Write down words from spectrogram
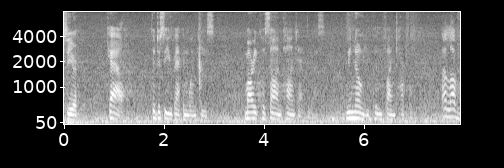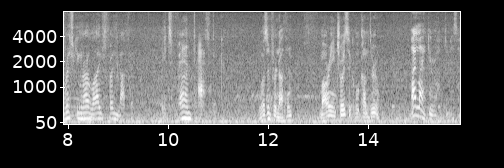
Hey, Cere. Cal, good to see you back in one piece. Mari Kosan contacted us. We know you couldn't find Tarfful. I love risking our lives for nothing. It's fantastic. It wasn't for nothing. Mari and Choyyssyk will come through. I like your optimism.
